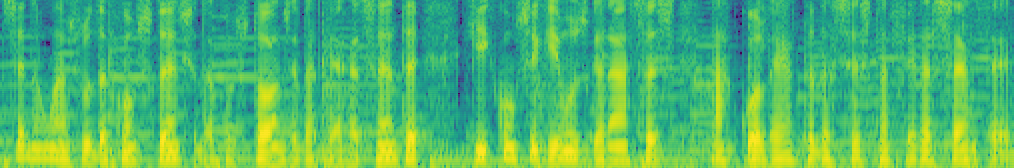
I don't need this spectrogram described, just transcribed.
senão a ajuda constante da custódia da Terra Santa, que conseguimos graças à coleta da Sexta-feira Santa.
